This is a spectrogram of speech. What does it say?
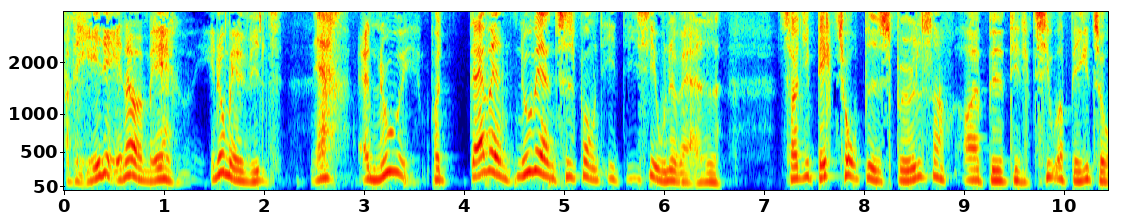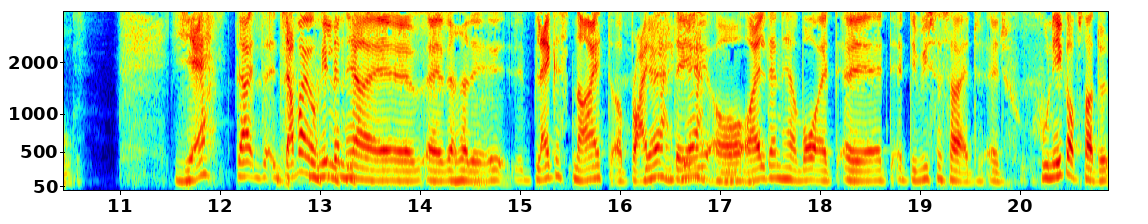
Og det hele ender jo med endnu mere vildt. Ja. At nu, på daværende, nuværende tidspunkt i DC-universet, så er de begge to blevet spøgelser og er blevet detektiver begge to. Ja, der, der, var jo hele den her, øh, øh, hvad hedder det, Blackest Night og Brightest Ja, Day ja. og, og alt den her, hvor at, øh, at, at det viser sig, at, at hun ikke opstår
